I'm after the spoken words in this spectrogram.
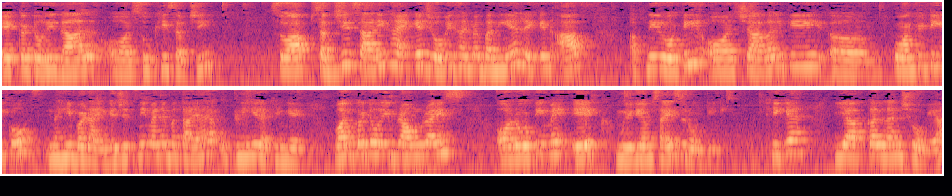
एक कटोरी दाल और सूखी सब्ज़ी। सो आप सब्ज़ी सारी खाएँगे, जो भी घर में बनी है, लेकिन आप अपनी रोटी और चावल की क्वांटिटी को नहीं बढ़ाएँगे। जितनी मैंने बताया है, उतनी ही रखेंगे। वन कटोरी ब्राउन राइस और रोटी में एक मीडियम साइज़ रोटी। ठीक है? ये आपका लंच हो गया।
